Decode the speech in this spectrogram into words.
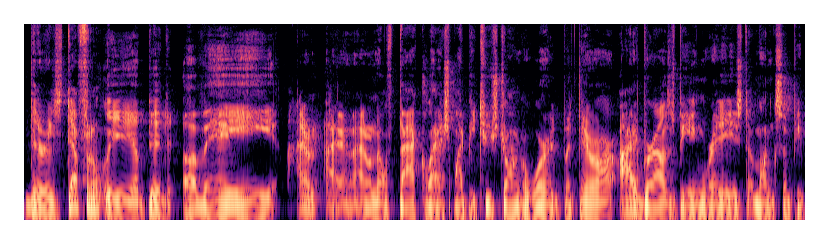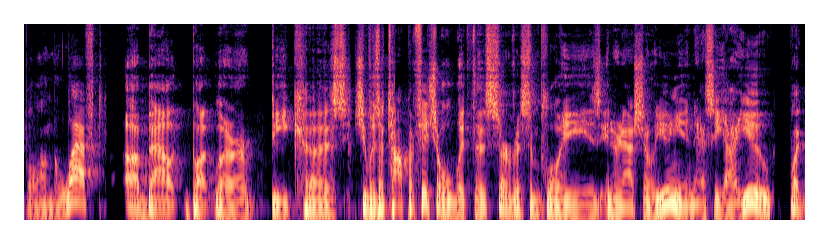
There's definitely a bit of a I don't I, don't know if backlash might be too strong a word, but there are eyebrows being raised among some people on the left about Butler because she was a top official with the Service Employees International Union, SEIU, but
